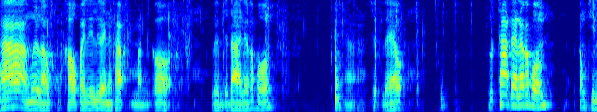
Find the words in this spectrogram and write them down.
อ่าเมื่อเราคลุกเคล้าไปเรื่อยๆนะครับ มันก็เริ่มจะได้แล้วครับผม อ่า เสร็จแล้ว รสชาติได้แล้วครับผม ต้องชิม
